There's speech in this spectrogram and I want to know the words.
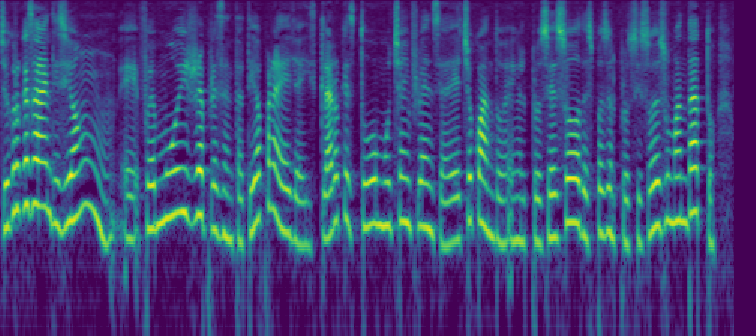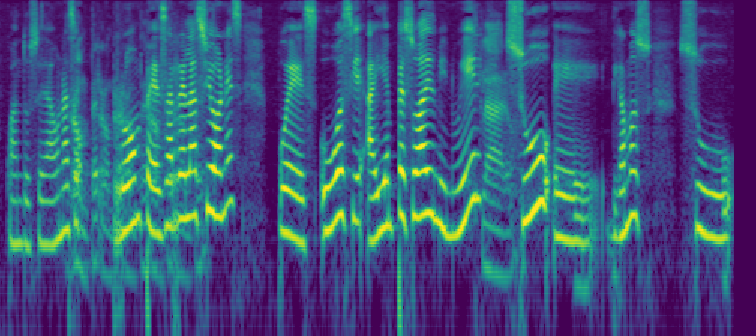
Yo creo que esa bendición eh, fue muy representativa para ella y claro que estuvo mucha influencia. De hecho, cuando en el proceso, después del proceso de su mandato, cuando se da una rompe, rompe, rompe, esas relaciones, pues hubo ahí empezó a disminuir su, eh, digamos, su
